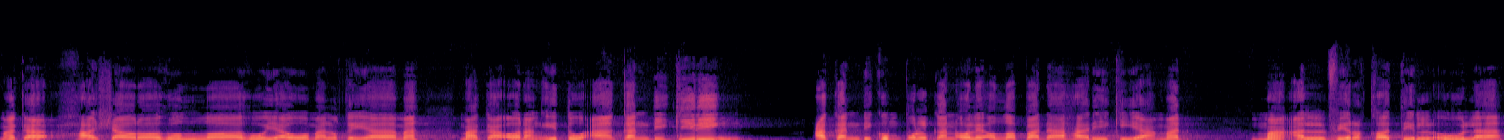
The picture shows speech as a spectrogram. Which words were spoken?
Maka hasyarahullahu yaumal qiyamah maka orang itu akan digiring akan dikumpulkan oleh Allah pada hari kiamat ma'al firqatil ula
